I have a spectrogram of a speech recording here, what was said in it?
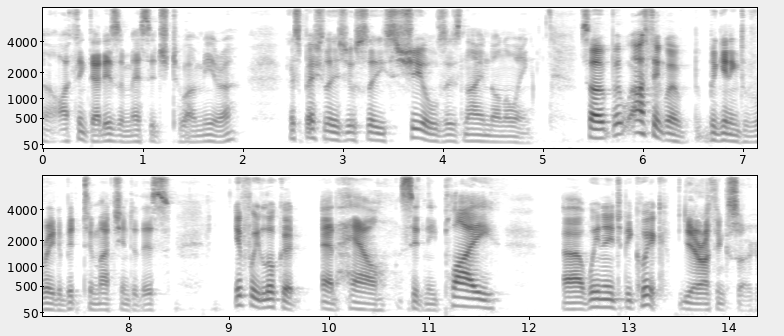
uh, I think that is a message to O'Meara, especially as you'll see Shields is named on the wing. So, but I think we're beginning to read a bit too much into this if we look at, at how Sydney play, uh, we need to be quick. Yeah, I think so.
